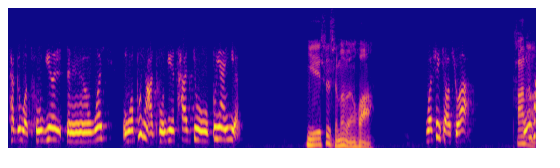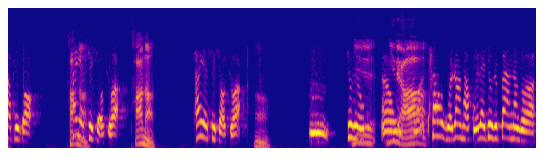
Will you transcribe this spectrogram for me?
他跟我同居。嗯，我我不想同居，他就不愿意。你是什么文化？我是小学。他文化不高，他也是小学。他呢？他也是小学。啊。嗯，就是你俩，他我让他回来就是办那个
